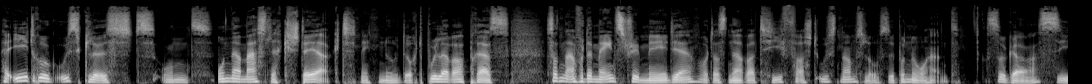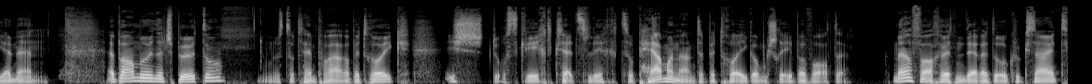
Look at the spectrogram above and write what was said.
Ein Eindruck ausgelöst und unermesslich gestärkt, nicht nur durch die Boulevardpresse, sondern auch von den Mainstream-Medien, wo das Narrativ fast ausnahmslos übernommen haben. Sogar CNN. Ein paar Monate später, und aus der temporären Betreuung, ist durchs Gericht gesetzlich zur permanenten Betreuung umgeschrieben worden. Mehrfach wird in dieser Doku gesagt,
